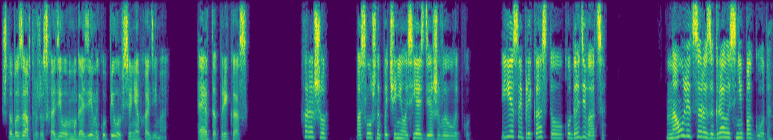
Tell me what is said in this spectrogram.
Чтобы завтра же сходила в магазин и купила все необходимое. Это приказ. Хорошо. Послушно подчинилась я, сдерживая улыбку. Если приказ, то куда деваться? На улице разыгралась непогода.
